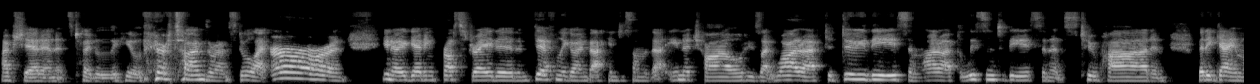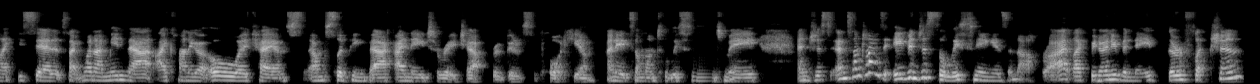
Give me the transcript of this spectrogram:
I've shared and it's totally healed. There are times where I'm still like, and you know, getting frustrated and definitely going back into some of that inner child who's like, why do I have to do this? And why do I have to listen to this? And it's too hard. And but again, like you said, it's like when I'm in that, I kind of go, oh, okay, I'm I'm slipping back. I need to reach out for a bit of support here. I need someone to listen to me and just and sometimes even just the listening is enough, right? Like we don't even need the reflection.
